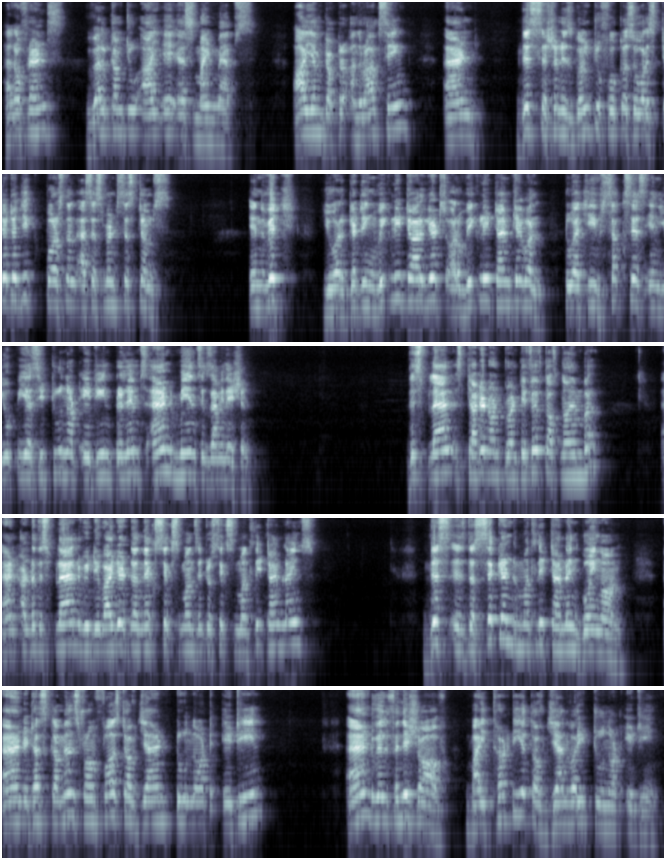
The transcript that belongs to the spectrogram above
Hello friends, welcome to IAS Mind Maps. I am Dr. Anurag Singh and this session is going to focus over strategic personal assessment systems in which you are getting weekly targets or weekly timetable to achieve success in UPSC 2018 prelims and mains examination. This plan started on 25th of November and under this plan, we divided the next six months into six monthly timelines. This is the second monthly timeline going on and it has commenced from 1st of Jan 2018 and will finish off by 30th of January 2018.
